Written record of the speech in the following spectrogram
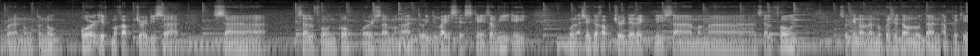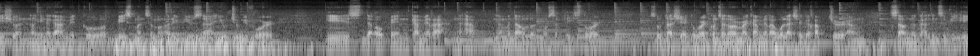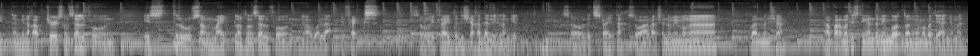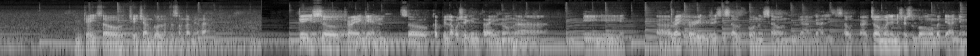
kung anong tunog or if makapture di sa sa cellphone ko or sa mga Android devices. Kaya sa V8, wala siya ga-capture directly sa mga cellphone. So kinahanglan mo pa siya downloadan application ang ginagamit ko based man sa mga reviews sa YouTube before is the open camera nga app nga ma-download mo sa Play Store. So da siya ga-work kung sa normal camera wala siya ga-capture ang sound nga galing sa V8. Ang gina-capture sa cellphone is through sang mic lang sa cellphone nga wala effects. So i-try ta di siya kadali lang gid. So let's try ta. So ara siya na may mga kuan man siya. Ah, para matistingan ta ning button nga mabatian nyo man. Okay, so change angle lang ta sa camera. Okay, so try again. So kapila ko siya gin-try no nga i uh, record diri sa cellphone ng sound nga gali sa sound card. So amo ni siya subong mabatian nyo.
